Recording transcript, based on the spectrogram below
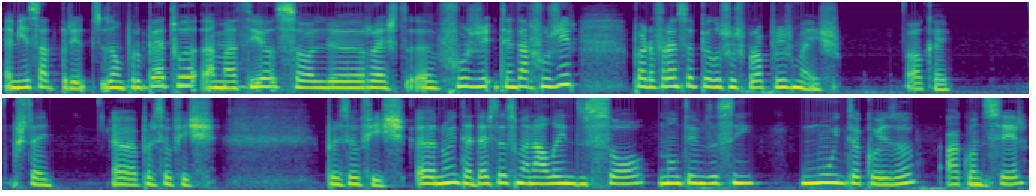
Ameaçado de prisão perpétua, a Mathieu só lhe resta fugir, tentar fugir para a França pelos seus próprios meios. Ok, gostei. Uh, pareceu fixe. Pareceu fixe. Uh, no entanto, esta semana, além de só, não temos assim muita coisa a acontecer.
